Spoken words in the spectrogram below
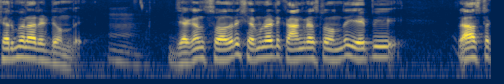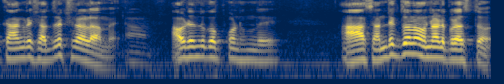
షర్మిలారెడ్డి ఉంది. జగన్ సోదరి షర్మిలారెడ్డి కాంగ్రెస్లో ఉంది. ఏపీ రాష్ట్ర కాంగ్రెస్ అధ్యక్షురాలు ఆమె. ఆవిడ ఎందుకు ఒప్పుకుంటుంది? ఆ సందిగ్ధంలో ఉన్నాడు ప్రస్తుతం.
